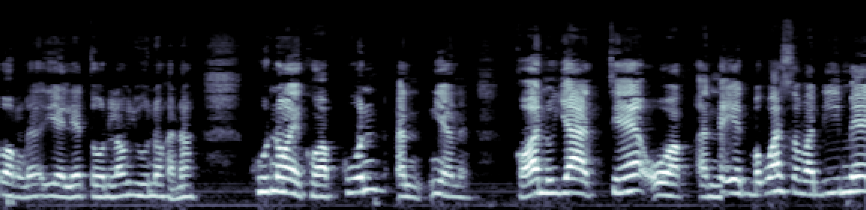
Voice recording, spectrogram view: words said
กล้องเด้ออย่าเลียตนเราอยู่เนาะค่ะเนาะครูน้อยขอบคุณอันเนี่ยนะขออนุญาตแจ้ออกอันละเอียดบอกว่าสวัสดีแม่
